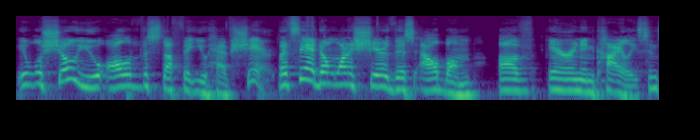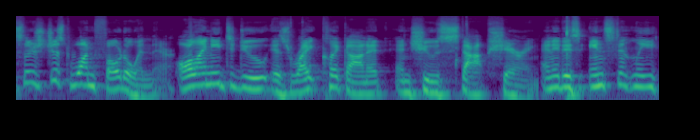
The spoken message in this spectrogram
it will show you all of the stuff that you have shared. Let's say I don't want to share this album of Aaron and Kylie since there's just one photo in there. All I need to do is right click on it and choose stop sharing and it is instantly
